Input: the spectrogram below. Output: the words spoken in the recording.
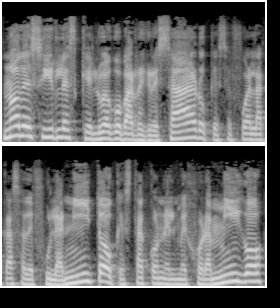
No decirles que luego va a regresar o que se fue a la casa de fulanito o que está con el mejor amigo.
